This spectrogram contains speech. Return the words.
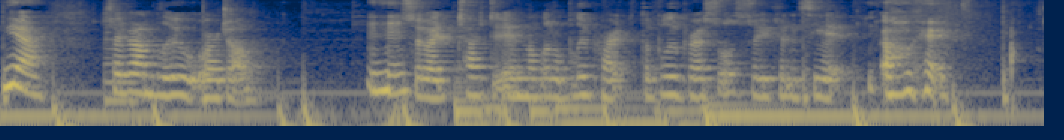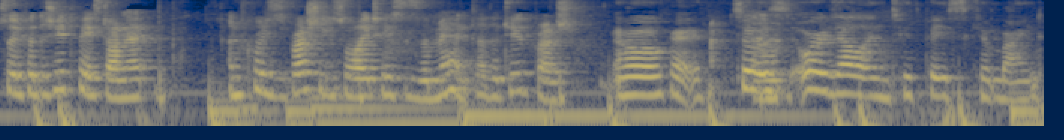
yeah. So I found blue Orajel. Mhm. So I tucked it in the little blue part, the blue bristles, so you couldn't see it. Oh, okay. So he put the toothpaste on it, and of course he's brushing, so all he tastes is the mint of the toothbrush. Oh, okay. So it was Orajel and toothpaste combined.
